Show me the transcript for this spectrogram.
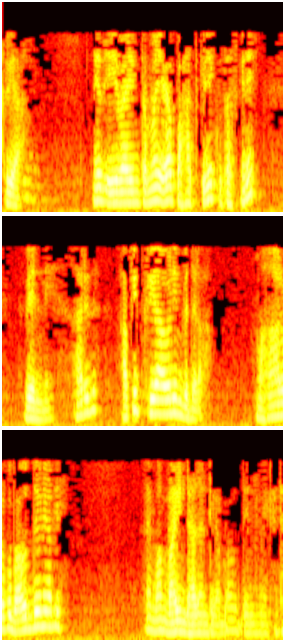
ක්‍රියා. නේද? ඒ වයින් තමයි එයා පහත් කෙනෙක් උසස් කෙනෙක් වෙන්නේ. හරිද? අපිත් ක්‍රියාවලින් බෙදලා. මහා ලොකු බෞද්ධයනේ අපි. මම බයින්ඩ හදන ටිකක් බෞද්ධ වෙන්න මේකට.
